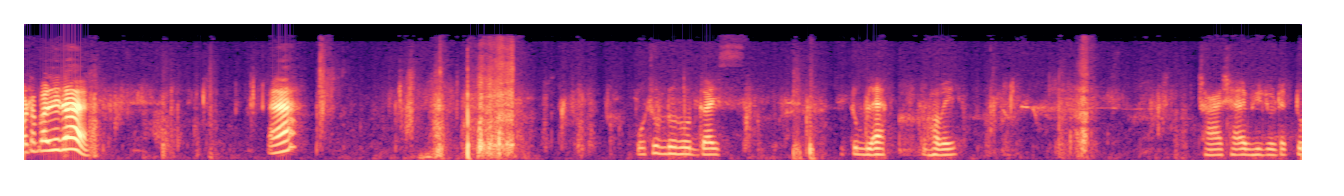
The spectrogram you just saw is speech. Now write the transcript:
কটা পারলি রে? হ্যাঁ? প্রচণ্ড রোদ গাইস একটু ব্ল্যাক হবে। ছায়া ছায়া ভিডিওটা একটু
